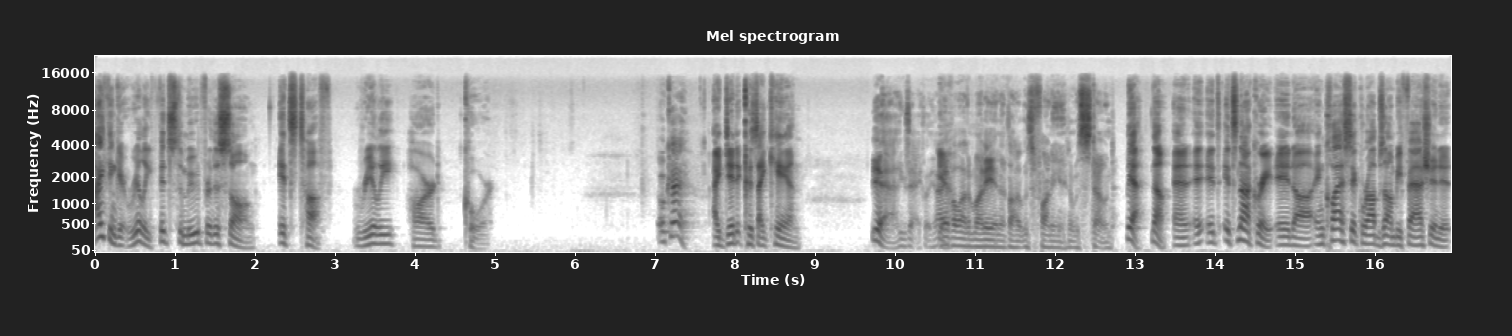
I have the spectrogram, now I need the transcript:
I think it really fits the mood for this song. It's tough, really hardcore. Okay. I did it because I can. Yeah, exactly. I Yeah. have a lot of money, and I thought it was funny, and it was stoned. Yeah, no, and it, it, it's not great. It uh, in classic Rob Zombie fashion, it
